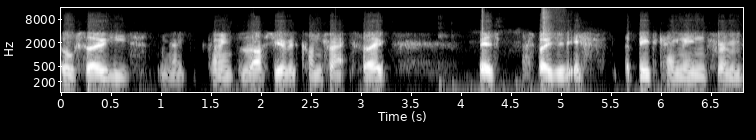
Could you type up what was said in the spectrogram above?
also he's, you know, coming into the last year of his contract, so there's, I suppose, if a bid came in from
